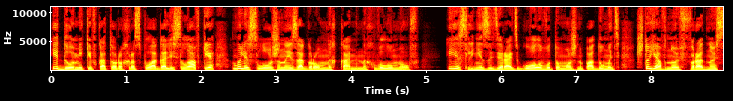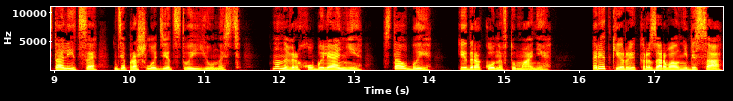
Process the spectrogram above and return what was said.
и домики, в которых располагались лавки, были сложены из огромных каменных валунов. Если не задирать голову, то можно подумать, что я вновь в родной столице, где прошло детство и юность. Но наверху были они, столбы и драконы в тумане. Редкий рык разорвал небеса,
